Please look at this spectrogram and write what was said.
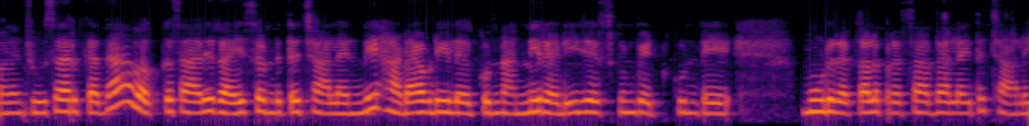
మనం చూసారు కదా ఒక్కసారి రైస్ వండితే చాలండి. హడావిడి లేకుండా అన్నీ రెడీ చేసుకుని పెట్టుకుంటే మూడు రకాల ప్రసాదాలు అయితే చాలా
